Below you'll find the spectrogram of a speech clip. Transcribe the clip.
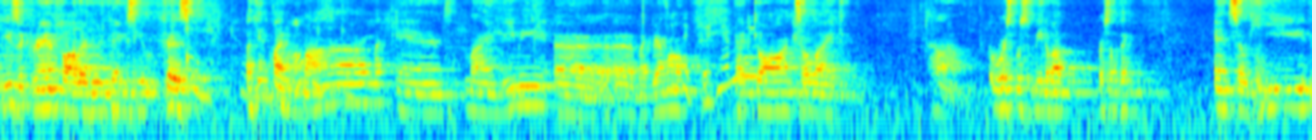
He's a grandfather who thinks he because I think my mom and my Mimi, uh, uh, my grandma, Is that a good memory? had gone to like I don't know. We're supposed to meet him up or something. And so he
